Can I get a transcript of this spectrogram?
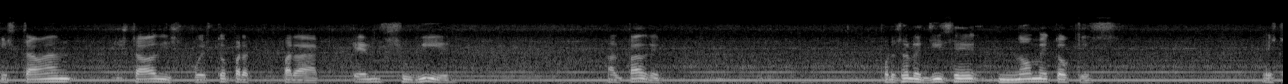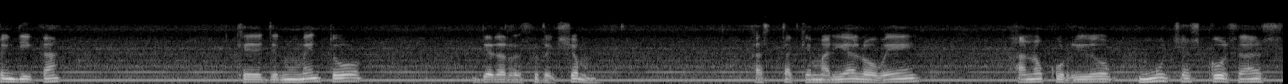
estaban, estaba dispuesto para, para él subir al Padre. Por eso les dice, no me toques. Esto indica que desde el momento de la resurrección hasta que María lo ve, han ocurrido muchas cosas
